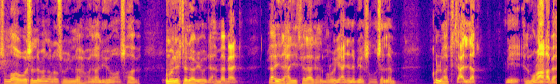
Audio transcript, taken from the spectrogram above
صلى الله وسلم على رسول الله وعلى اله واصحابه ومن اهتدى بهداه اما بعد فهذه الاحاديث الثلاثه المرويه عن النبي صلى الله عليه وسلم كلها تتعلق بالمراقبه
